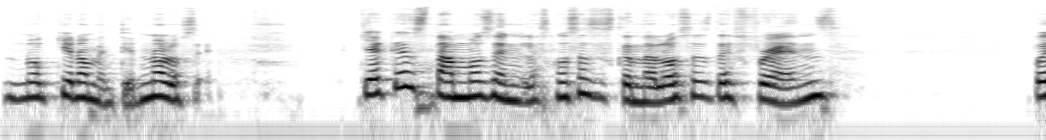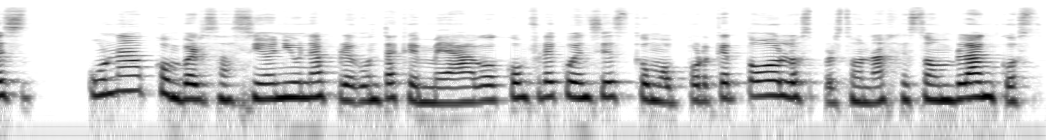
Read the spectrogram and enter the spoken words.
no quiero mentir, no lo sé. Ya que estamos en las cosas escandalosas de Friends, pues una conversación y una pregunta que me hago con frecuencia es como ¿por qué todos los personajes son blancos?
